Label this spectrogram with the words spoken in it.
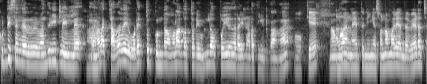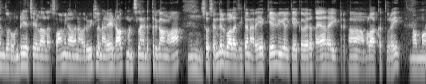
குட்டி சங்கர் வந்து வீட்டுல இல்ல. அதனால கதவை உடைத்து கொண்டு அமலாக்கத்துறை உள்ள போய் ரைடு நடத்திக்கிட்டு இருக்காங்க. ஓகே. அதான் நேத்து நீங்க சொன்ன மாதிரி அந்த வேடச்சந்தூர் ஒன்றிய செயலாளர் சுவாமிநாதன் அவர் வீட்டுல நிறைய டாக்குமெண்ட்ஸ் எல்லாம் எடுத்திருக்காங்களாம். சோ செந்தில் பாலாஜிட்ட நிறைய கேள்விகள் கேட்க வேற தயாராகிட்டு இருக்கான் அமலாக்கத்துறை. ஆமா.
